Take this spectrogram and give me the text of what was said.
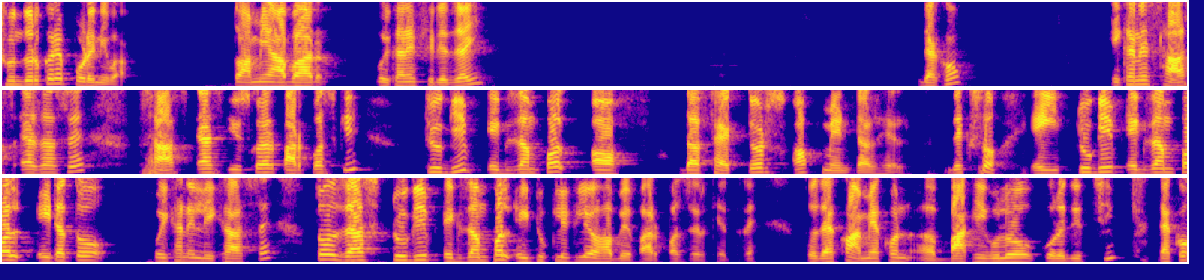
সুন্দর করে পড়ে নিবা। তো আমি আবার ওইখানে ফিরে যাই। দেখো, এখানে সাস অ্যাজ আছে। সাস অ্যাজ ইউজ করার পারপাস কি? To give example of the factors of mental health দেখছ? এই টু গিভ এক্সাম্পল এটা তো ওইখানে লেখা আছে। তো জাস্ট টু গিভ এক্সাম্পল এইটুক লিখলেও হবে পারপাসের ক্ষেত্রে। তো দেখো, আমি এখন বাকিগুলো করে দিচ্ছি। দেখো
